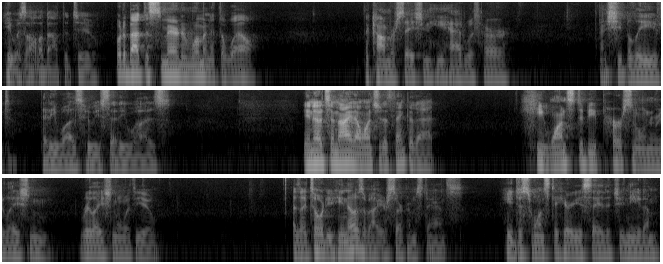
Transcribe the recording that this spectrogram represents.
he was all about the two. What about the Samaritan woman at the well? The conversation he had with her, and she believed that he was who he said he was. You know, tonight I want you to think of that. He wants to be personal and relation, relational with you. As I told you, he knows about your circumstance. He just wants to hear you say that you need him.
